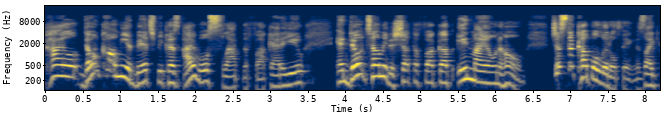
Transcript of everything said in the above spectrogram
Kyle, don't call me a bitch because I will slap the fuck out of you. And don't tell me to shut the fuck up in my own home. Just a couple little things. Like,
